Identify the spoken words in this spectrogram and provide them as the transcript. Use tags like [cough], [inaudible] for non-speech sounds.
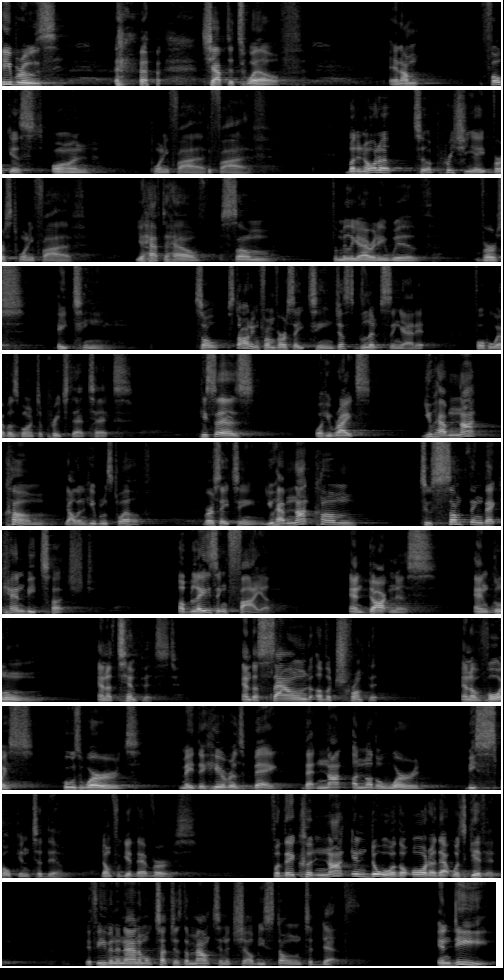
Hebrews [laughs] chapter 12. And I'm focused on 25. 5. But in order to appreciate verse 25, you have to have some familiarity with verse 18. So, starting from verse 18, just glimpsing at it for whoever's going to preach that text, he says, or he writes, You have not come, y'all in Hebrews 12, verse 18, you have not come to something that can be touched, a blazing fire and darkness and gloom and a tempest and the sound of a trumpet and a voice whose words made the hearers beg that not another word be spoken to them. Don't forget that verse. For they could not endure the order that was given. If even an animal touches the mountain, it shall be stoned to death. Indeed,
